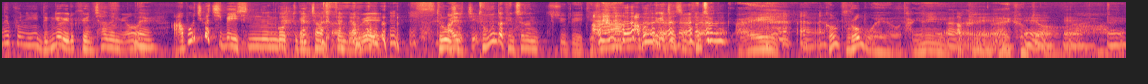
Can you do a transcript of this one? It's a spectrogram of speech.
아내분이 능력이 이렇게 괜찮으면 네. 아버지가 집에 있는 것도 괜찮았을 텐데 왜 들어오셨지? 두 분 다 괜찮은 집에 이렇게. 아, 아버님도 괜찮습니까? 괜찮은, 아이, 그럼 부러운 뭐예요, 당연히. 아, 그래? 아이, 그럼요. 예, 예, 예.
